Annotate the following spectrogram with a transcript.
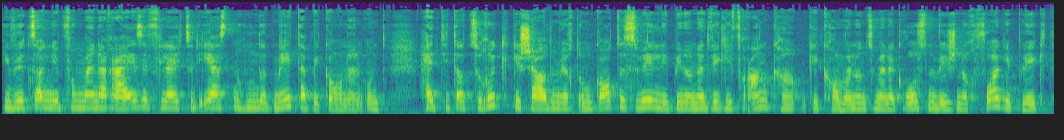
Ich würde sagen, ich habe von meiner Reise vielleicht so die ersten 100 Meter begonnen und hätte ich da zurückgeschaut und mir gedacht, um Gottes Willen, ich bin noch nicht wirklich vorangekommen und zu meiner großen Vision noch vorgeblickt, hätte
